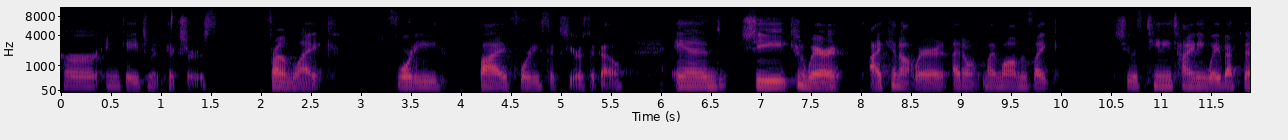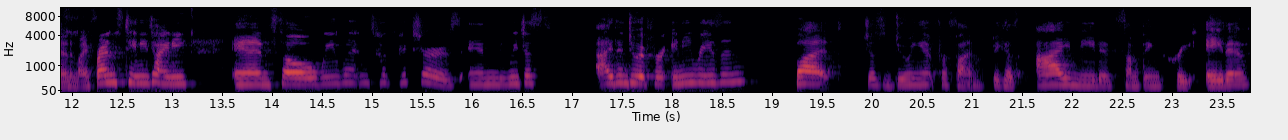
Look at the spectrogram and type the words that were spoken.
her engagement pictures from like 45, 46 years ago. And she can wear it. I cannot wear it. I don't, my mom is like, she was teeny tiny way back then and my friend's teeny tiny and so we went and took pictures and we just i didn't do it for any reason but just doing it for fun because I needed something creative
